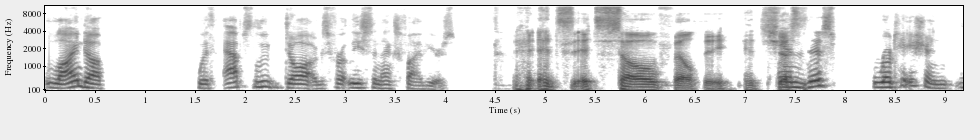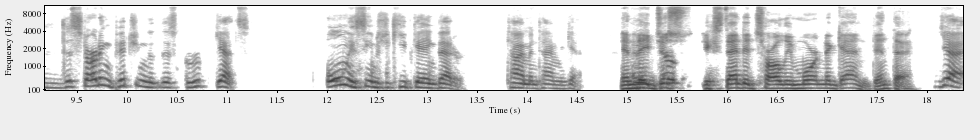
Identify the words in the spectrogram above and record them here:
lined up with absolute dogs for at least the next five years. It's it's so filthy. It's just and this rotation, the starting pitching that this group gets, only seems to keep getting better, time and time again. and I they mean, just extended Charlie Morton again, didn't they? Yeah,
